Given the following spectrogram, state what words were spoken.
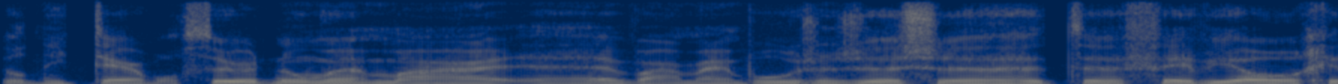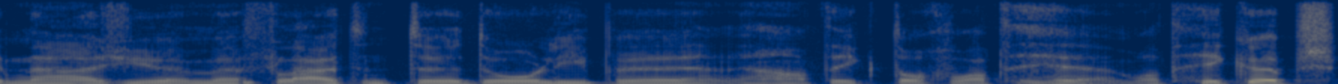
Ik wil het niet terrible third noemen, maar eh, waar mijn broers en zussen het eh, VWO-gymnasium eh, fluitend eh, doorliepen, had ik toch wat, wat hiccups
